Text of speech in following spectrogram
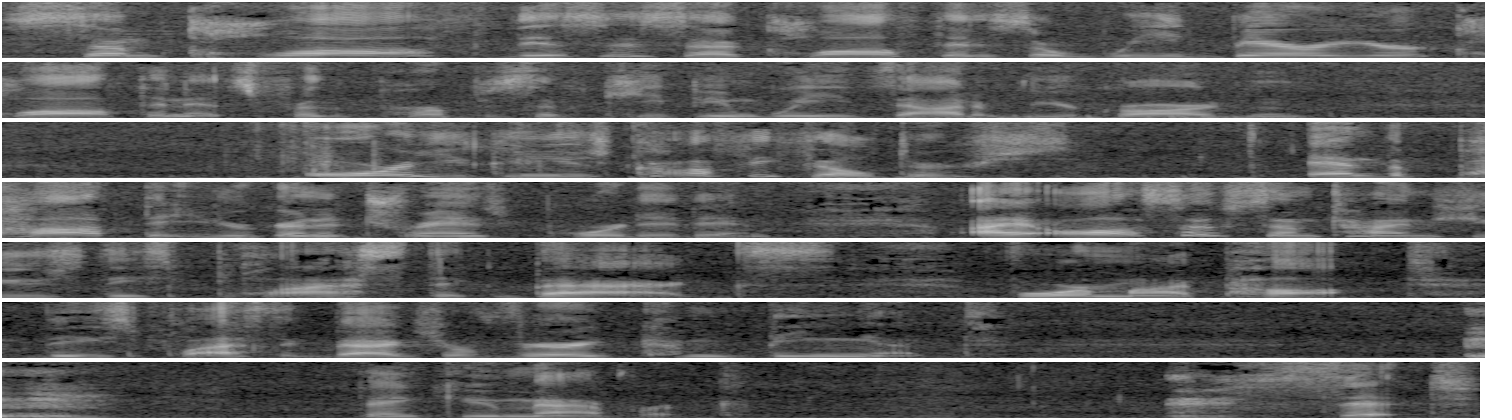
Some cloth. This is a cloth that is a weed barrier cloth and it's for the purpose of keeping weeds out of your garden. Or you can use coffee filters and the pot that you're going to transport it in. I also sometimes use these plastic bags for my pot. These plastic bags are very convenient. Thank you, Maverick. Sit.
